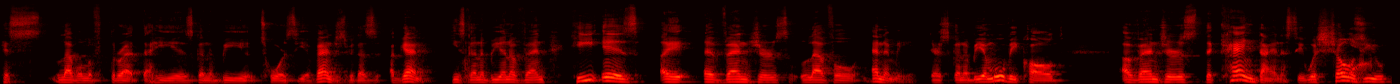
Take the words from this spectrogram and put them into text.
his level of threat that he is going to be towards the Avengers. Because again, he's going to be an event. He is a Avengers level enemy. There's going to be a movie called Avengers: The Kang Dynasty, which shows Yeah. you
